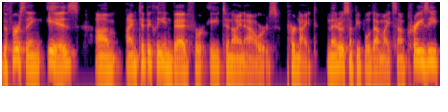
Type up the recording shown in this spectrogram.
the first thing is um, I'm typically in bed for eight to nine hours per night. And I know some people that might sound crazy,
